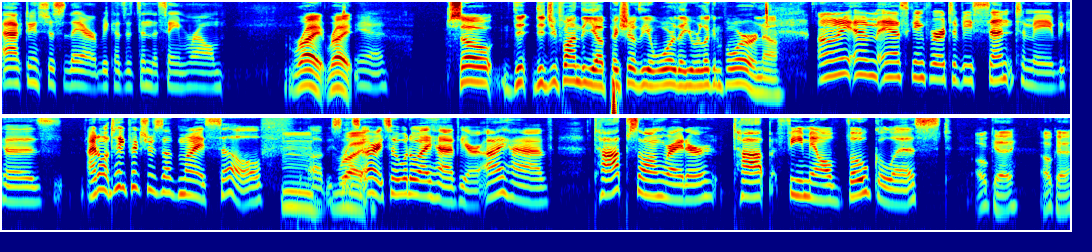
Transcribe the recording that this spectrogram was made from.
Acting's just there because it's in the same realm. right, right. Yeah. So, did did you find the uh, picture of the award that you were looking for, or no? I am asking for it to be sent to me because I don't take pictures of myself, Mm, obviously. right. So, all right, so what do I have here? I have top songwriter, top female vocalist, Okay, okay.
